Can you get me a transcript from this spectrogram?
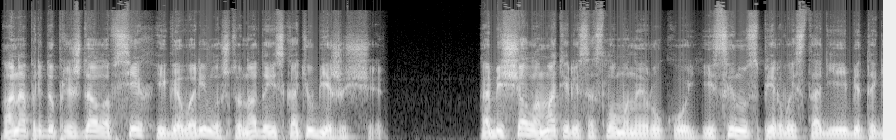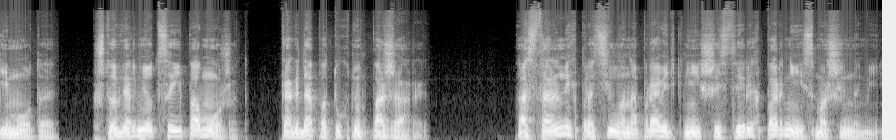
Она предупреждала всех и говорила, что надо искать убежище. Обещала матери со сломанной рукой и сыну с первой стадии бетагемота, что вернется и поможет, когда потухнут пожары. Остальных просила направить к ней шестерых парней с машинами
